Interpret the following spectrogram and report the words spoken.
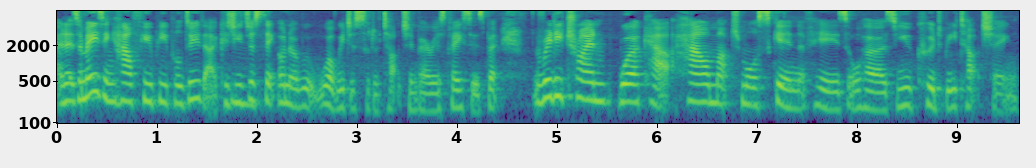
And it's amazing how few people do that because you mm. just think, oh no, well, we just sort of touch in various places. But really try and work out how much more skin of his or hers you could be touching.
